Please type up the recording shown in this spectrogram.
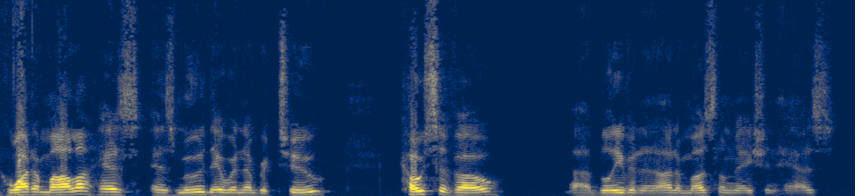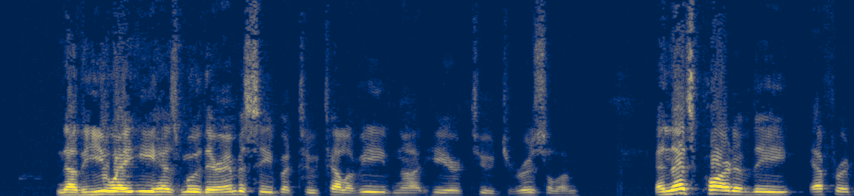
Guatemala has, has moved. They were number two. Kosovo, uh, believe it or not, a Muslim nation has. Now, the UAE has moved their embassy, but to Tel Aviv, not here to Jerusalem. And that's part of the effort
